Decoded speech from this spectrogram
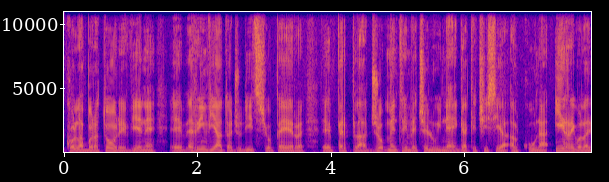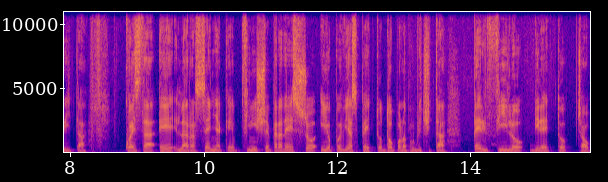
collaboratore viene rinviato a giudizio per, per plagio, mentre invece lui nega che ci sia alcuna irregolarità. Questa è la rassegna che finisce per adesso, io poi vi aspetto dopo la pubblicità per il filo diretto. Ciao.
